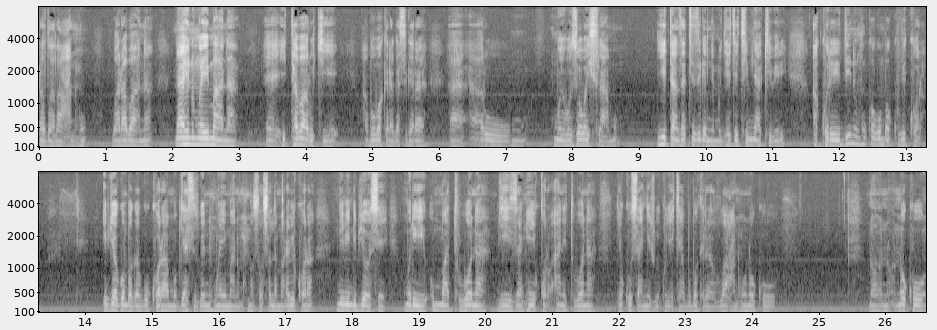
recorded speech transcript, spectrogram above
radhiallahu anhu barabana naho intumwa y'Imana eh, itabarukiye abubakar agasigara ah, ari umuyobozi w'abayisilamu. Yitanze atizigamye mu gihe cye cy'imyaka ibiri akorera idini nk'uko agomba kubikora. Ibyo yagombaga gukora mu byasizwe n'intumwa y'Imana Muhammad sallallahu alaihi arabikora n'ibindi byose muri umma tubona byiza nk'iyi Qur'ani tubona yakusanyijwe kujya cya Abubakar radhiallahu anhu no ku no, no, ku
